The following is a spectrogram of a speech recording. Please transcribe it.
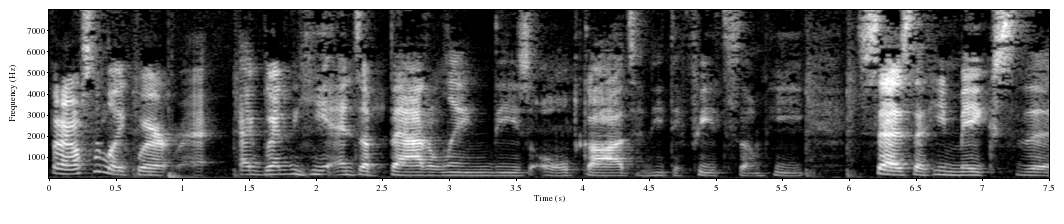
But I also like where uh, when he ends up battling these old gods and he defeats them he says that he makes the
